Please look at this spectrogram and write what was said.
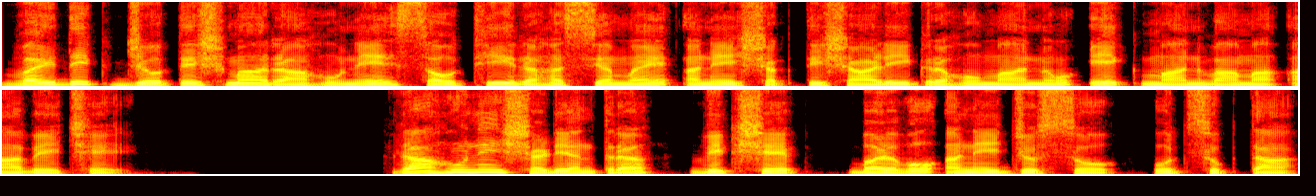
વૈદિક જ્યોતિષમાં રાહુને સૌથી રહસ્યમય અને શક્તિશાળી ગ્રહોમાંનો એક માનવામાં આવે છે. રાહુને ષડયંત્ર, વિક્ષેપ, બળવો અને જુસ્સો, ઉત્સુકતા,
